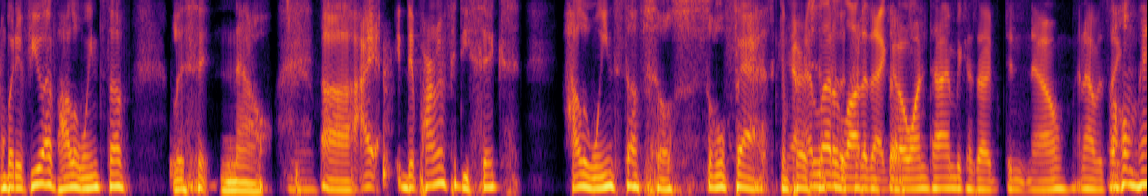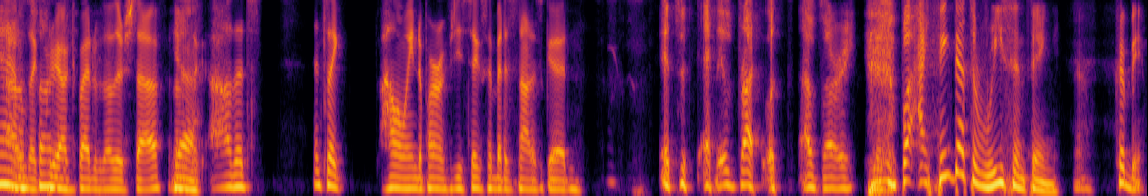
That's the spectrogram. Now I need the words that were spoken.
But if you have Halloween stuff, list it now. Uh, I Department 56 Halloween stuff sells so fast compared. Yeah, I let a lot of that go stuff. one time because I didn't know, and I was like, Oh, man, I was I'm like sorry. preoccupied with other stuff, and I was like, oh, that's it's like Halloween Department Fifty Six. I bet it's not as good. It's and it probably was. I'm sorry, but I think that's a recent thing. Yeah, Could be.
